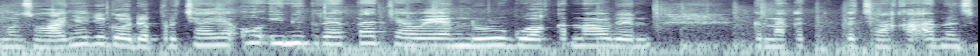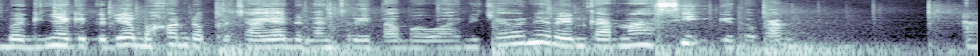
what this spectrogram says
Munsohanya juga udah percaya oh ini ternyata cewek yang dulu gua kenal dan kena ke- kecelakaan dan sebagainya gitu. Dia bahkan udah percaya dengan cerita bahwa ini cewek ini reinkarnasi gitu kan. Ah.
